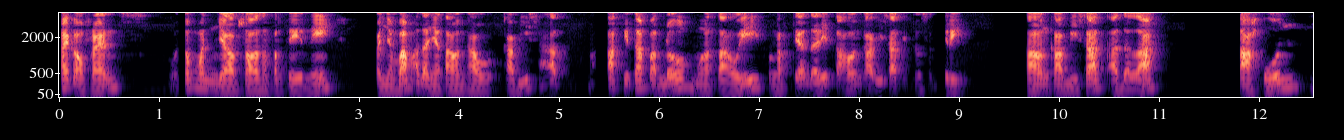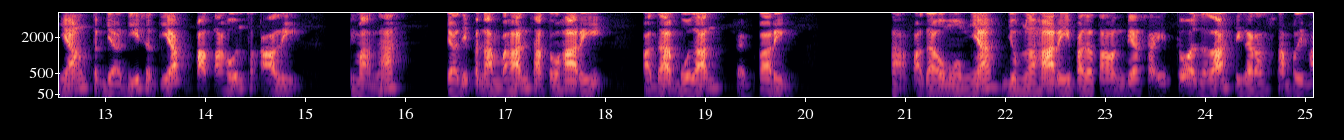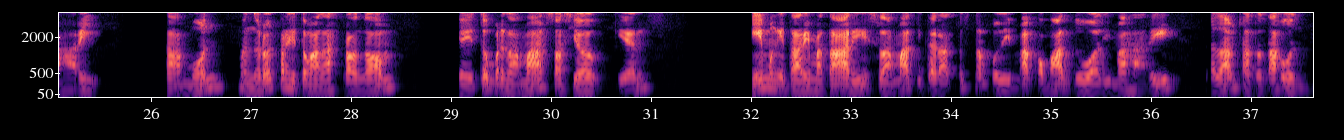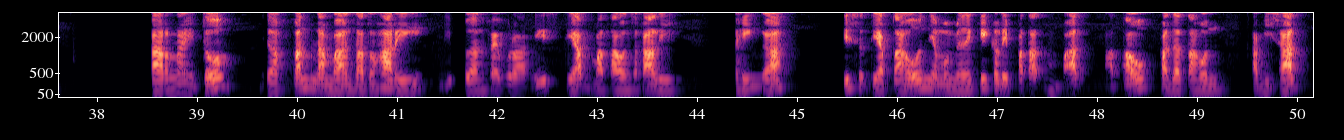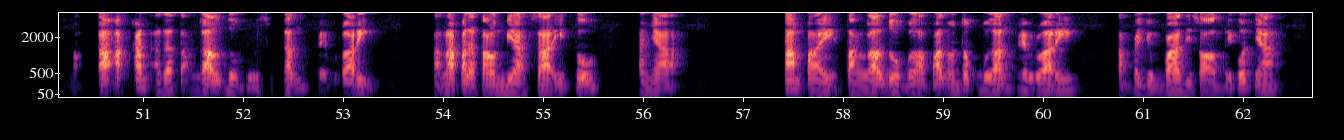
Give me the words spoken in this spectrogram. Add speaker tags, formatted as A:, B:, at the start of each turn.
A: Hai co-friends, untuk menjawab soal seperti ini, penyebab adanya tahun kabisat, maka kita perlu mengetahui pengertian dari tahun kabisat itu sendiri. Tahun kabisat adalah tahun yang terjadi setiap 4 tahun sekali, di mana terjadi penambahan satu hari pada bulan Februari. Nah, pada umumnya jumlah hari pada tahun biasa itu adalah 365 hari. Namun, menurut perhitungan astronom, yaitu bernama Sociogens, ini mengitari matahari selama 365,25 hari dalam satu tahun. Karena itu, dilakukan penambahan satu hari di bulan Februari setiap 4 tahun sekali, sehingga di setiap tahun yang memiliki kelipatan 4 atau pada tahun kabisat, maka akan ada tanggal 29 Februari. Karena pada tahun biasa itu hanya sampai tanggal 28 untuk bulan Februari. Sampai jumpa di soal berikutnya.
